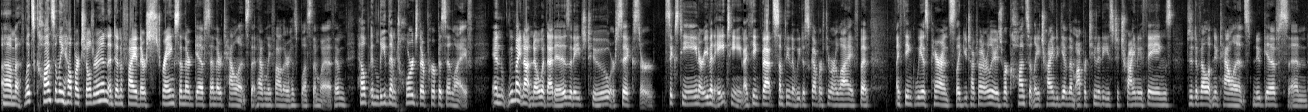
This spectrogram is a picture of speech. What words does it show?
um, let's constantly help our children identify their strengths and their gifts and their talents that Heavenly Father has blessed them with and help and lead them towards their purpose in life. And we might not know what that is at age two or six or 16 or even 18. I think that's something that we discover through our life. But I think we as parents, like you talked about earlier, is we're constantly trying to give them opportunities to try new things, to develop new talents, new gifts, and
